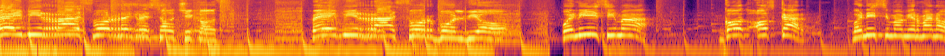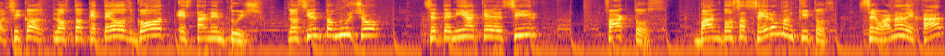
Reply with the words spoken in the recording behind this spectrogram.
Baby Rashford regresó, chicos. Baby Rashford volvió. Buenísima. God Oscar. Buenísima, mi hermano. Chicos, los toqueteos God están en Twitch. Lo siento mucho. Se tenía que decir factos. Van 2 a 0, manquitos. ¿Se van a dejar?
